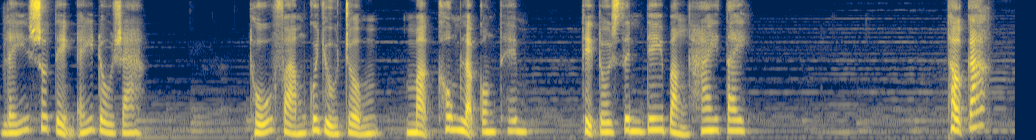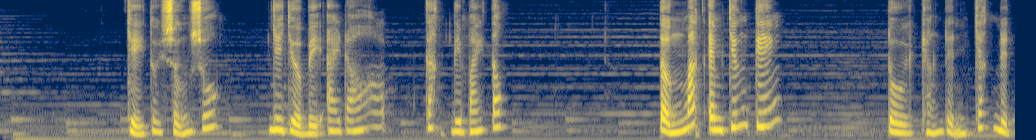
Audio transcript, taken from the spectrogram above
lấy số tiền ấy đâu ra. Thủ phạm của vụ trộm mà không là con thêm, thì tôi xin đi bằng hai tay. Thật á? Chị tôi sửng sốt, như vừa bị ai đó cắt đi mái tóc. Tận mắt em chứng kiến. Tôi khẳng định chắc nịch.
